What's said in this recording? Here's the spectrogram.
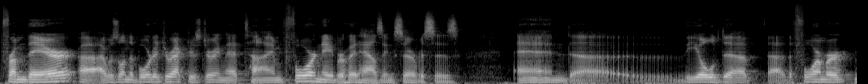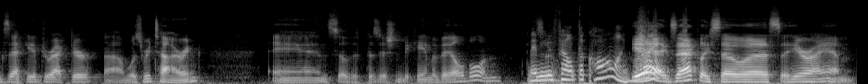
from there, uh, I was on the board of directors during that time for Neighborhood Housing Services. And uh, the old, uh, uh, the former executive director uh, was retiring. And so the position became available. And Maybe you felt the calling. yeah, right? exactly. So, uh, so here I am.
